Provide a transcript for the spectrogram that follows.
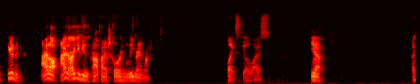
Excuse me. I'd I'd argue he's a top five scorer in the league right now. Like skill wise, Yeah, I,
